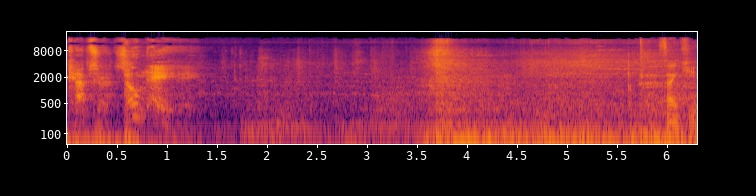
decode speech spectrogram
captured Zone A. Thank you.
